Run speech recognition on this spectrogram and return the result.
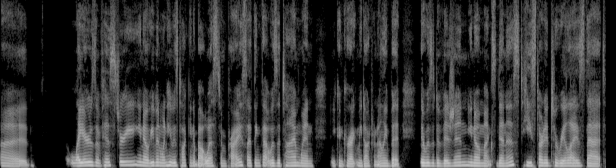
uh, layers of history. You know, even when he was talking about Weston Price, I think that was a time when you can correct me, Dr. Nelly, but there was a division, you know, amongst dentists. He started to realize that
